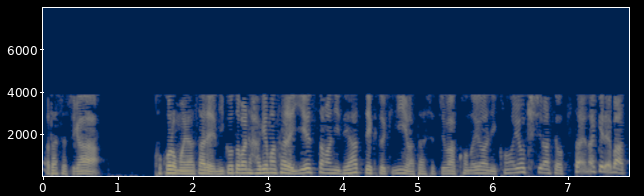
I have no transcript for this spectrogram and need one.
私たちが心燃やされ、御言葉に励まされ、イエス様に出会っていくときに私たちはこのようにこの良き知らせを伝えなければ、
